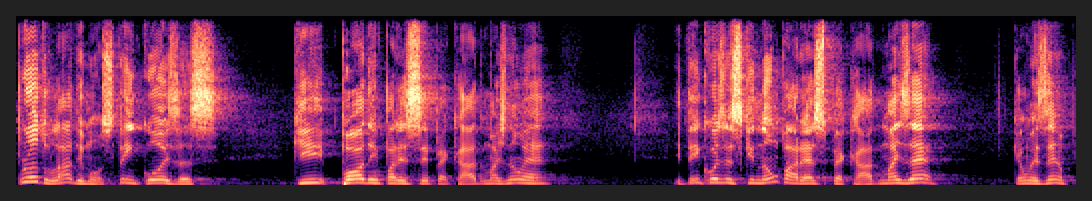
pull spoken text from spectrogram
Por outro lado, irmãos, tem coisas que podem parecer pecado, mas não é. E tem coisas que não parecem pecado, mas é. Quer um exemplo?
